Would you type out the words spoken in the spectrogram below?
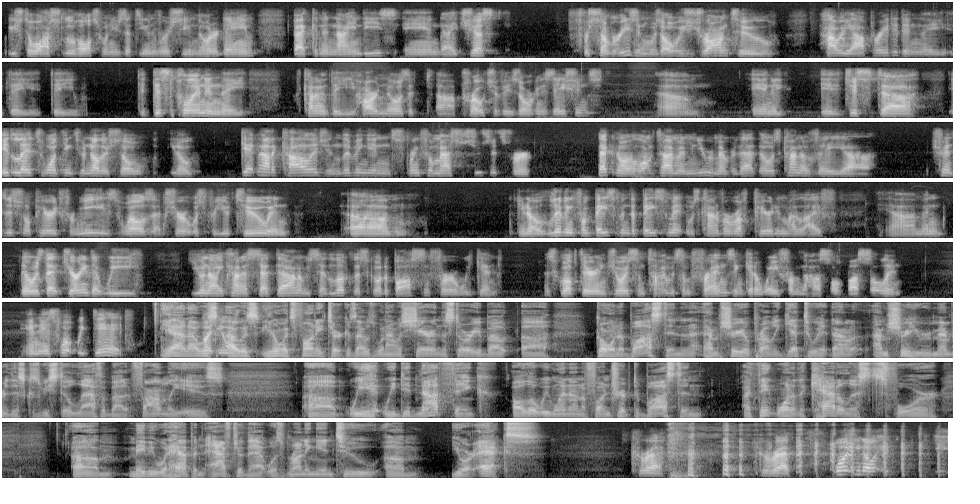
we used to watch Lou Holtz when he was at the University of Notre Dame back in the 90s. And I just, for some reason, was always drawn to how he operated and the, the, the, the discipline and the kind of the hard nosed uh, approach of his organizations. Um, and it, it just, uh, it led to one thing to another. So, you know, getting out of college and living in Springfield, Massachusetts for heck no, a long time. I mean, you remember that. That was kind of a uh, transitional period for me as well as I'm sure it was for you too. And, um, you know, living from basement to basement, it was kind of a rough period in my life. Um, and there was that journey that we, you and I kind of sat down and we said, look, let's go to Boston for a weekend. Let's go up there, enjoy some time with some friends and get away from the hustle and bustle. And, and it's what we did. Yeah, and I was, it I was- was, you know, what's funny, Turk, is I was when I was sharing the story about uh, going to Boston, and I'm sure you'll probably get to it. I don't- I'm sure you remember this because we still laugh about it fondly. Is uh, we we did not think, although we went on a fun trip to Boston, I think one of the catalysts for um, maybe what happened after that was running into um, your ex. Correct. Correct. Well, you know, it,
